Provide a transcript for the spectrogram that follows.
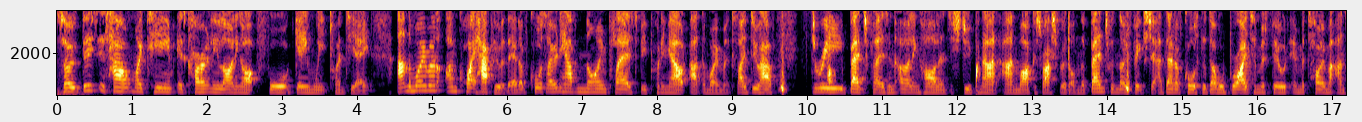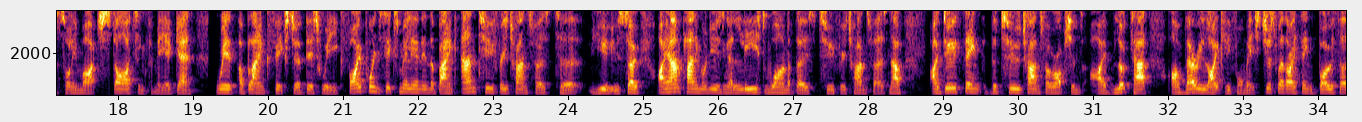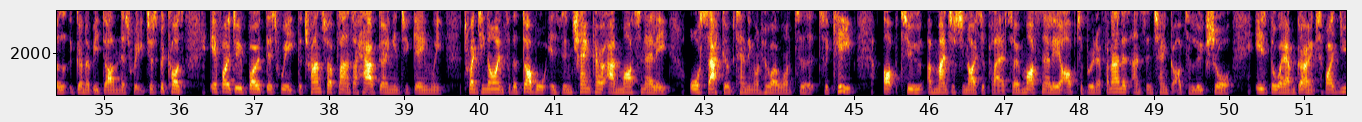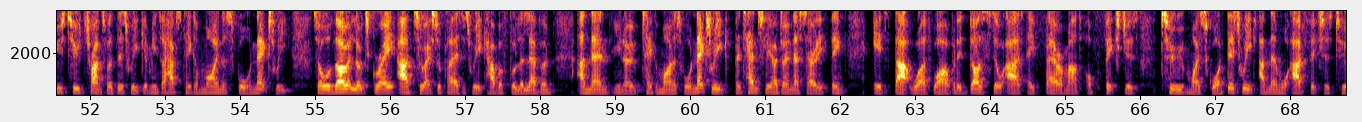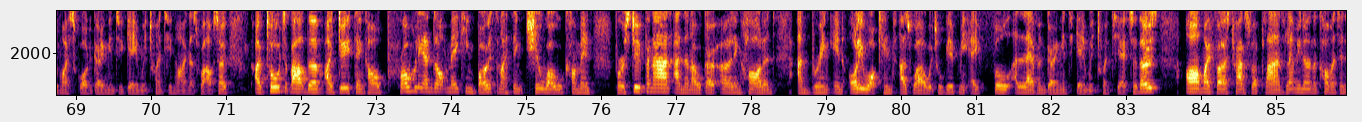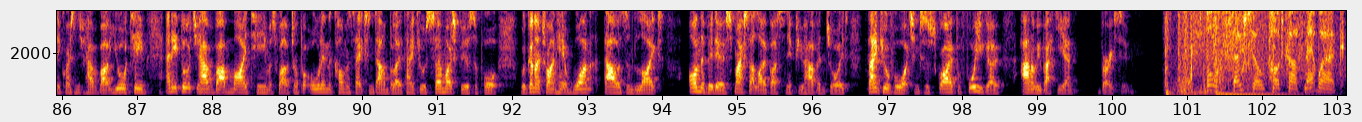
So this is how my team is currently lining up for game week 28. At the moment, I'm quite happy with it. Of course, I only have nine players to be putting out at the moment because I do have three bench players in Erling Haaland, Estupiñán and Marcus Rashford on the bench with no fixture. And then, of course, the double Brighton midfield in Mitoma and Solly March starting for me again with a blank fixture this week. 5.6 million in the bank and two free transfers to use. So I am planning on using at least one of those two free transfers. Now, I do think the two transfer options I've looked at are very likely for me. It's just whether I think both are going to be done this week. Just because if I do both this week, the transfer plans I have going into game week 29 for the double is Zinchenko and Martinelli or Saka, depending on who I want to, to keep, up to a Manchester United player. So Martinelli up to Bruno Fernandes and Zinchenko up to Luke Shaw is the way I'm going. So if I use two transfers this week, it means I have to take a minus four next week. So although it looks great, add two extra players this week, have a full 11, and then, you know, take a minus four next week, potentially I don't necessarily think it's that worthwhile, but it does still add a fair amount of fixtures to my squad this week, and then we'll add fixtures to my squad going into game week 29 as well. So I've talked about them. I do think I'll probably end up making both, and I think Chilwell will come in for Estupiñán, and then I will go Erling Haaland and bring in Ollie Watkins as well, which will give me a full 11 going into game week 28. So those are my first transfer plans. Let me know in the comments any questions you have about your team, any thoughts you have about my team as well. Drop it all in the comment section down below. Thank you all so much for your support. We're going to try and hit 1,000 likes on the video. Smash that like button if you have enjoyed. Thank you all for watching. Subscribe before you go, and I'll be back again very soon. Sports Social Podcast Network.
